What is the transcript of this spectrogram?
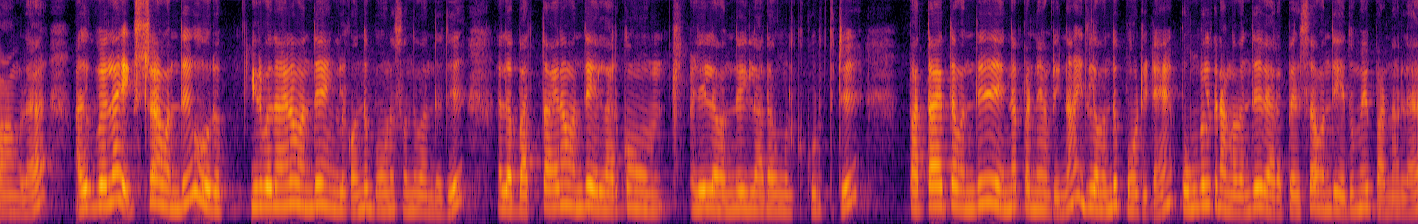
வாங்கலை. அதுக்கு பதிலாக எக்ஸ்ட்ரா வந்து ஒரு இருபதாயிரம் வந்து எங்களுக்கு வந்து போனஸ் வந்து வந்தது. அதில் பத்தாயிரம் வந்து எல்லாருக்கும் வெளியில் வந்து இல்லாதவங்களுக்கு கொடுத்துட்டு பத்தாயிரத்தை வந்து என்ன பண்ணேன் அப்படின்னா இதில் வந்து போட்டுட்டேன். பொங்கலுக்கு நாங்கள் வந்து வேறு பெருசாக வந்து எதுவுமே பண்ணலை.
